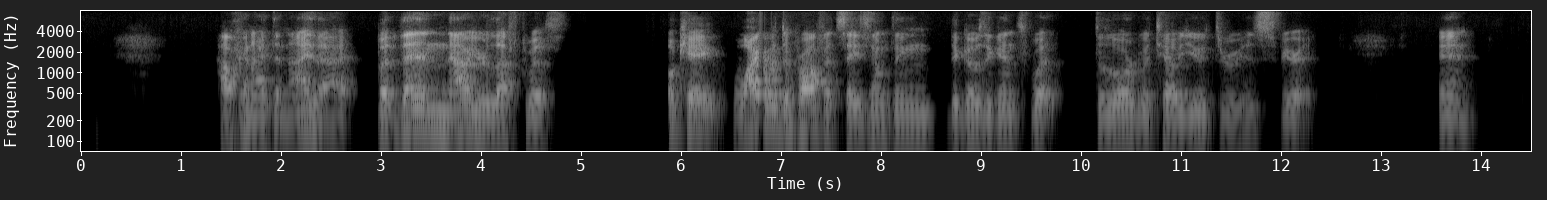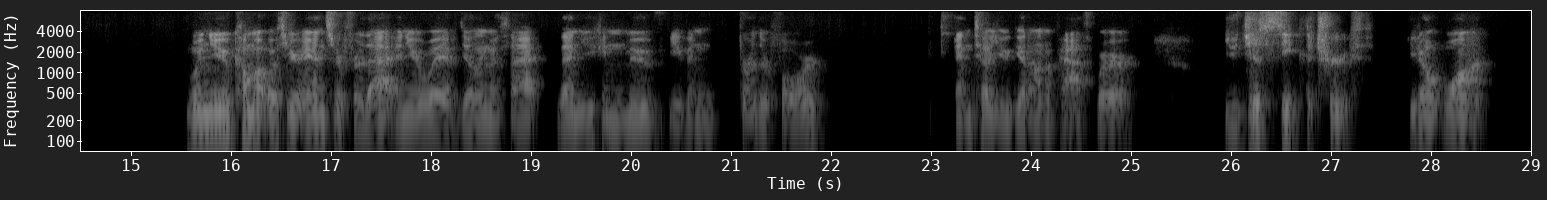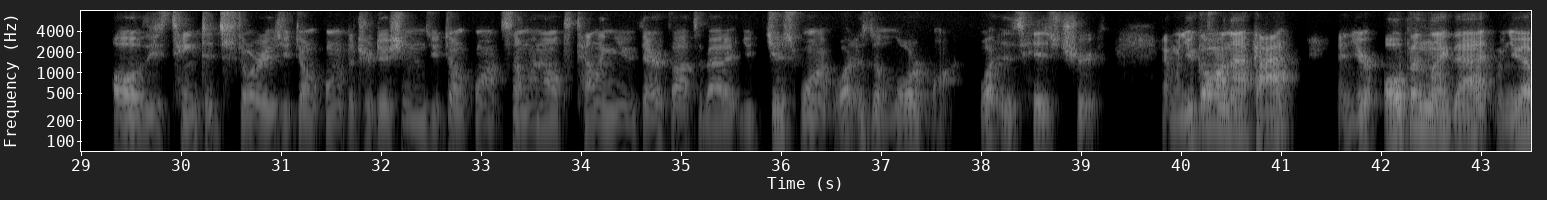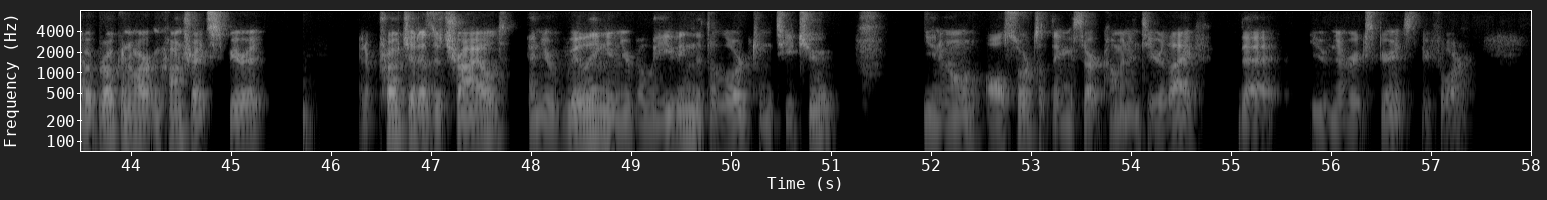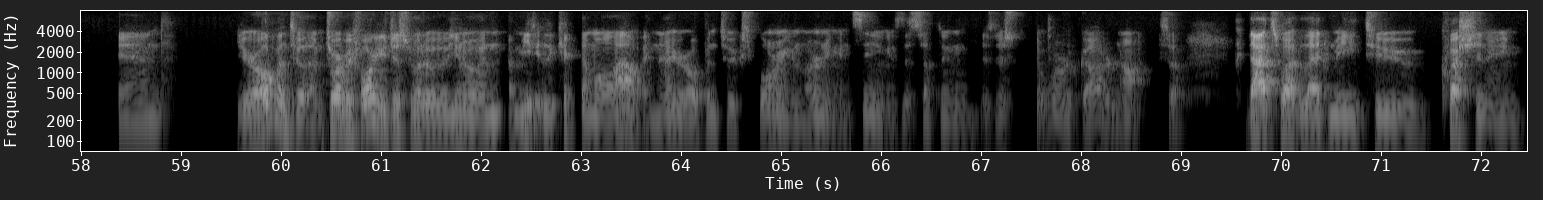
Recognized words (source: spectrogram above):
how can I deny that? But then now you're left with okay, why would the prophet say something that goes against what the Lord would tell you through his spirit? And when you come up with your answer for that and your way of dealing with that, then you can move even further forward until you get on a path where you just seek the truth. You don't want all of these tainted stories. You don't want the traditions. You don't want someone else telling you their thoughts about it. You just want what does the Lord want? What is his truth? And when you go on that path and you're open like that, when you have a broken heart and contrite spirit and approach it as a child and you're willing and you're believing that the Lord can teach you, you know, all sorts of things start coming into your life that you've never experienced before. And you're open to them. To where before you just would have, you know, and immediately kicked them all out. And now you're open to exploring and learning and seeing is this something, is this the word of God or not? So that's what led me to questioning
